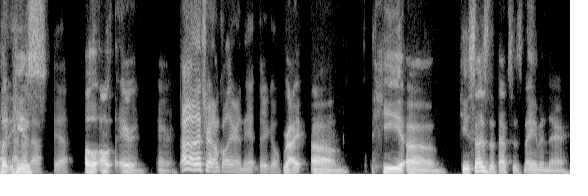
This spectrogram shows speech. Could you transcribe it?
But I, he's I yeah. Oh, oh, Aaron, Aaron. Oh, that's right, Uncle Aaron. There you go. Right. Um, he um he says that that's his name in there.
